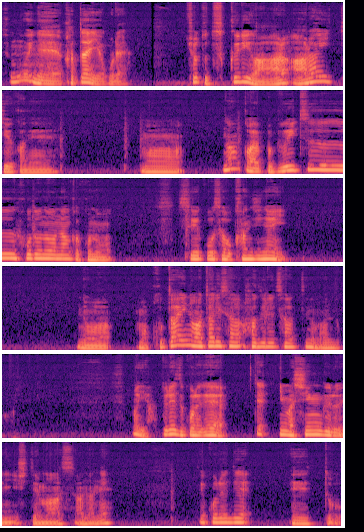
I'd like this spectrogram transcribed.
すごいね、硬いよ、これ。ちょっと作りが荒いっていうかね、まあ、なんかやっぱ V2 ほどのなんかこの成功さを感じないのは、まあ個体の当たりさ、外れさっていうのもあるのかもまあいいや。とりあえずこれで、で、今シングルにしてます。穴ね。で、これで、えー、っと、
